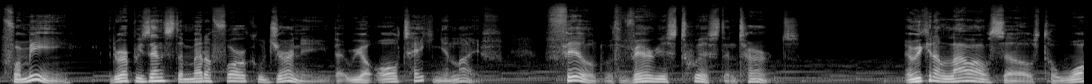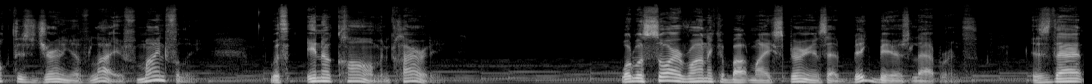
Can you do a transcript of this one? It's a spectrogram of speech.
For me, it represents the metaphorical journey that we are all taking in life, filled with various twists and turns. And we can allow ourselves to walk this journey of life mindfully, with inner calm and clarity. What was so ironic about my experience at Big Bear's Labyrinth is that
